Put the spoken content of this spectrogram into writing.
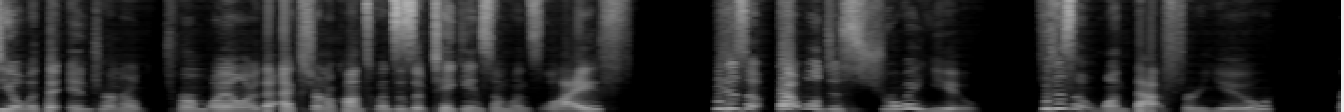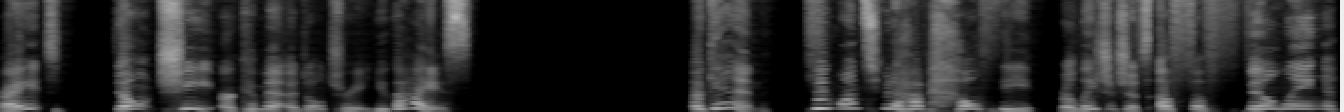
deal with the internal turmoil or the external consequences of taking someone's life. He doesn't, that will destroy you. He doesn't want that for you, right? Don't cheat or commit adultery. You guys, again, he wants you to have healthy relationships, a fulfilling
